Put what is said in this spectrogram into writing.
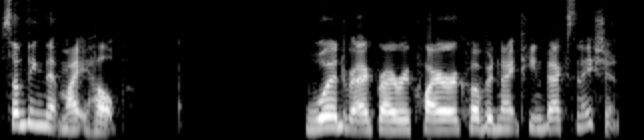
something that might help. Would RAGBRAI require a COVID 19 vaccination?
